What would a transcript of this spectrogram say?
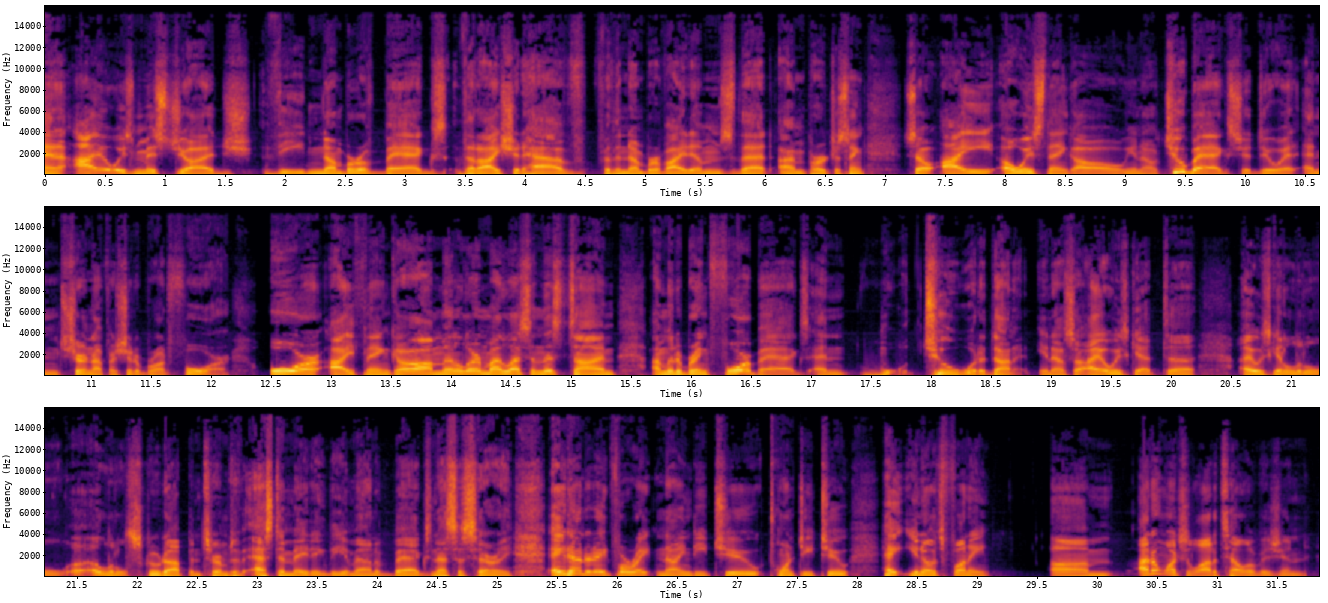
and I always misjudge the number of bags that I should have for the number of items that I'm purchasing. So I always think, oh, you know, two bags should do it. And sure enough, I should have brought four. Or I think, oh, I'm going to learn my lesson this time. I'm going to bring four bags, and w- two would have done it. You know, so I always get, uh, I always get a little, a little screwed up in terms of estimating the amount of bags necessary. 800-848-9222. Hey, you know, it's funny. Um, I don't watch a lot of television,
